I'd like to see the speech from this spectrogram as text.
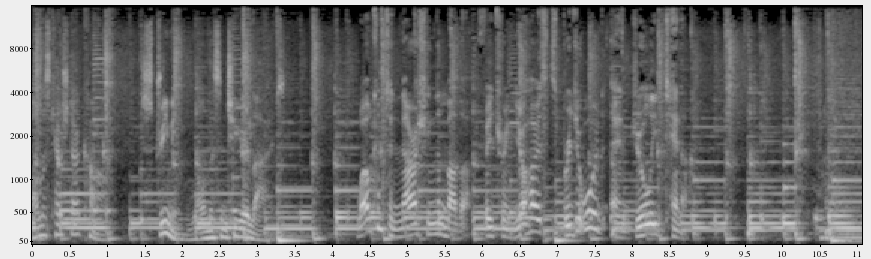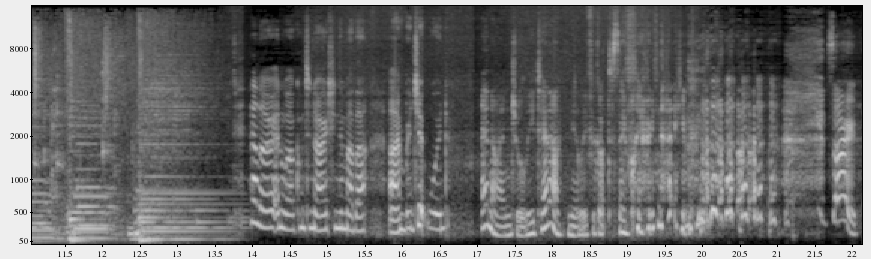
wellnesscouch.com, streaming wellness into your lives. Welcome to Nourishing the Mother, featuring your hosts Bridget Wood and Julie Tenner. Hello and welcome to Nourishing the Mother. I'm Bridget Wood. And I'm Julie Tenner. Nearly forgot to say my own name. so,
